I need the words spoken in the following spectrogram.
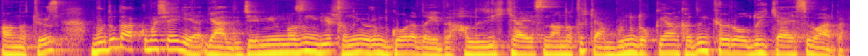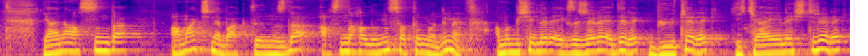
anlatıyoruz. Burada da aklıma şey geldi. Cem Yılmaz'ın bir sanıyorum Gora'daydı. Halıcı hikayesini anlatırken bunu dokuyan kadın kör olduğu hikayesi vardı. Yani aslında Amaç ne baktığımızda aslında halının satılma değil mi? Ama bir şeyleri egzajere ederek, büyüterek, hikayeleştirerek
